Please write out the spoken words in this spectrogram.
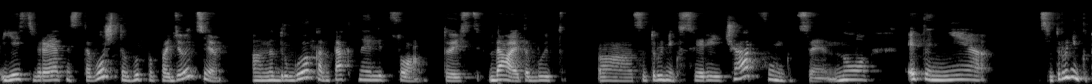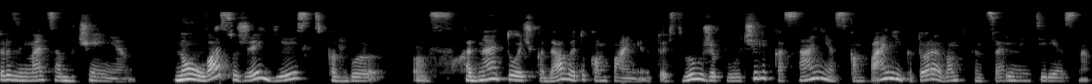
есть вероятность того, что вы попадете а, на другое контактное лицо. То есть, да, это будет а, сотрудник в сфере HR функции, но это не сотрудник, который занимается обучением. Но у вас уже есть как бы а, входная точка да, в эту компанию. То есть вы уже получили касание с компанией, которая вам потенциально интересна.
